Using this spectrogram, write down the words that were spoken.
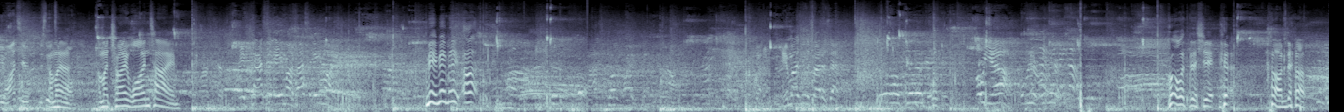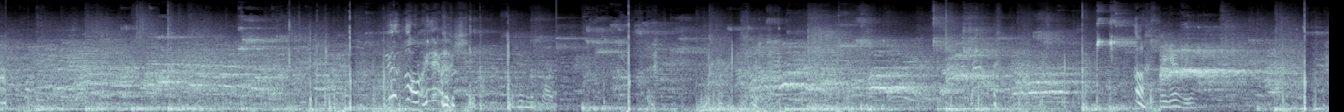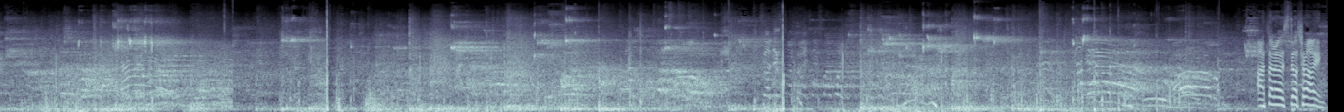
You want to. I'm gonna. I'm gonna try one time. Hey, pass to Amon. Pass to Amon. Me, me, me. Uh. Gonna try to set. Oh yeah. Over here, over here. Oh, what the shit? oh no. Oh, shit. Oh, we good, we good. I thought I was still trying.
